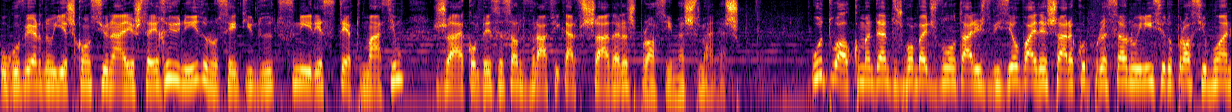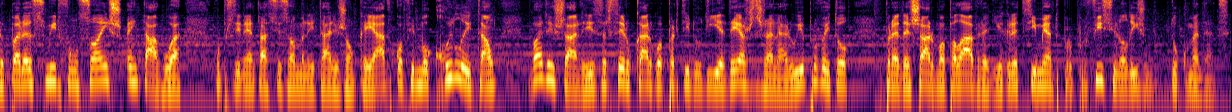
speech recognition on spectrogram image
O Governo e as concessionárias têm reunido no sentido de definir esse teto máximo, já a compensação deverá ficar fechada nas próximas semanas. O atual comandante dos Bombeiros Voluntários de Viseu vai deixar a corporação no início do próximo ano para assumir funções em Tábua. O presidente da Associação Humanitária, João Caiado, confirmou que Rui Leitão vai deixar de exercer o cargo a partir do dia 10 de janeiro e aproveitou para deixar uma palavra de agradecimento por profissionalismo do comandante.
